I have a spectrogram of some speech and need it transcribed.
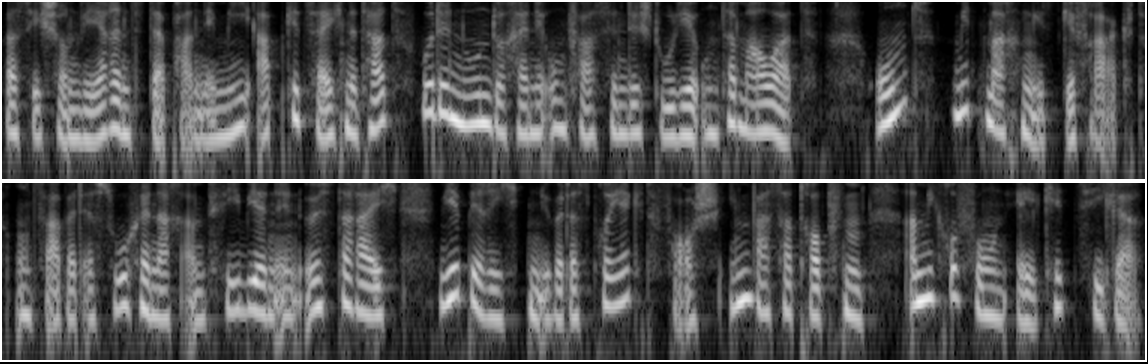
Was sich schon während der Pandemie abgezeichnet hat, wurde nun durch eine umfassende Studie untermauert. Und mitmachen ist gefragt, und zwar bei der Suche nach Amphibien in Österreich. Wir berichten über das Projekt Frosch im Wassertropfen. Am Mikrofon Elke Ziegler.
